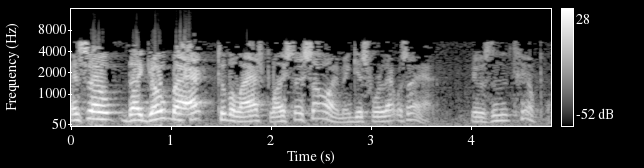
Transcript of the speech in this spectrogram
And so they go back to the last place they saw him, and guess where that was at? It was in the temple.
